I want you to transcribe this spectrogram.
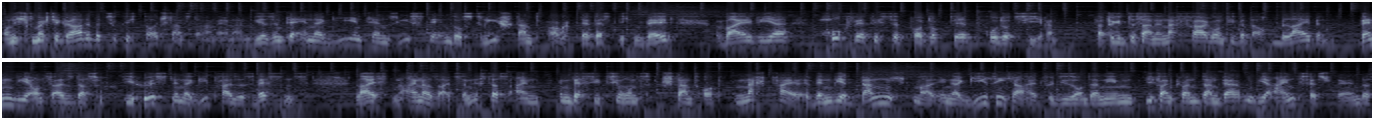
Und ich möchte gerade bezüglich Deutschlands daran erinnern, wir sind der energieintensivste Industriestandort der westlichen Welt, weil wir hochwertigste Produkte produzieren. Dafür gibt es eine Nachfrage und die wird auch bleiben. Wenn wir uns also das, die höchsten Energiepreise des Westens leisten einerseits, dann ist das ein Investitionsstandort-Nachteil. Wenn wir dann nicht mal Energiesicherheit für diese Unternehmen liefern können, dann werden wir eins feststellen, dass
